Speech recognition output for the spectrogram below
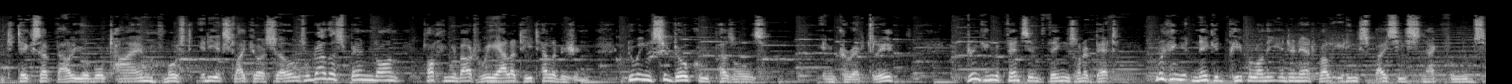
It takes up valuable time most idiots like yourselves would rather spend on talking about reality television, doing Sudoku puzzles incorrectly, drinking offensive things on a bet, looking at naked people on the internet while eating spicy snack foods,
